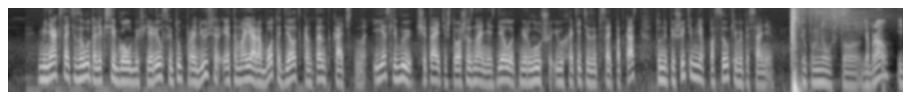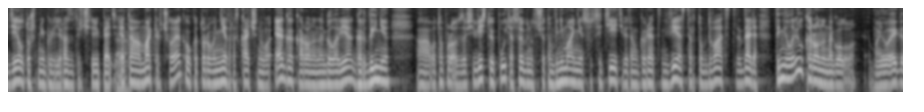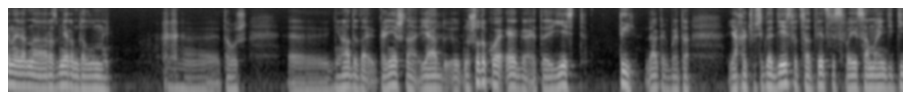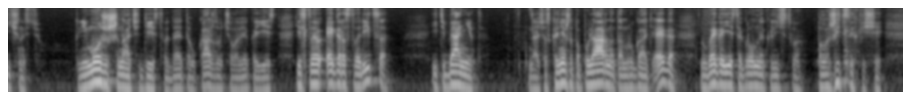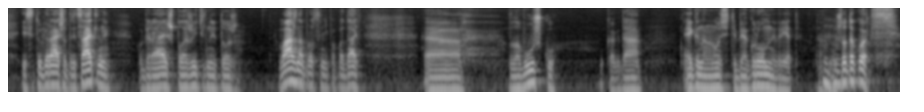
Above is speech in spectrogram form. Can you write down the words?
Меня, кстати, зовут Алексей Голубев, я Reels YouTube продюсер, и это моя работа делать контент качественно. И если вы считаете, что ваши знания сделают мир лучше, и вы хотите записать подкаст, то напишите мне по ссылке в описании. Ты упомянул, что я брал и делал то, что мне говорили, раз, два, три, четыре, пять. Да. Это маркер человека, у которого нет раскачанного эго, короны на голове, гордыни. А, вот вопрос, за весь твой путь, особенно с учетом внимания соцсетей, тебе там говорят инвестор, топ-20 и так далее, ты не ловил корону на голову? Мое эго, наверное, размером до луны это уж э, не надо, да, конечно, я, ну что такое эго? Это есть ты, да, как бы это, я хочу всегда действовать в соответствии с своей самоидентичностью. Ты не можешь иначе действовать, да, это у каждого человека есть. Если твое эго растворится, и тебя нет, да, сейчас, конечно, популярно там ругать эго, но в эго есть огромное количество положительных вещей. Если ты убираешь отрицательные, убираешь положительные тоже. Важно просто не попадать э, в ловушку, когда эго наносит тебе огромный вред. Да. Угу. Ну, что такое?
